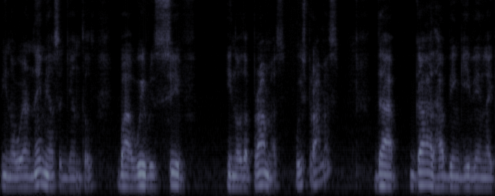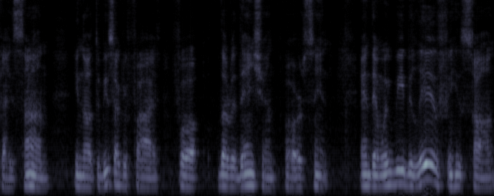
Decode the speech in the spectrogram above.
You know, we are named as Gentiles, but we receive, you know, the promise. Which promise? That God had been given like his son, you know, to be sacrificed for the redemption of our sin. And then when we believe in his son,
